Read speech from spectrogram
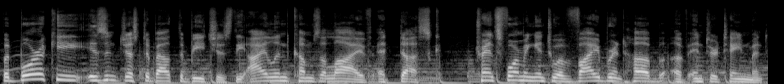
But Boracay isn't just about the beaches, the island comes alive at dusk, transforming into a vibrant hub of entertainment.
